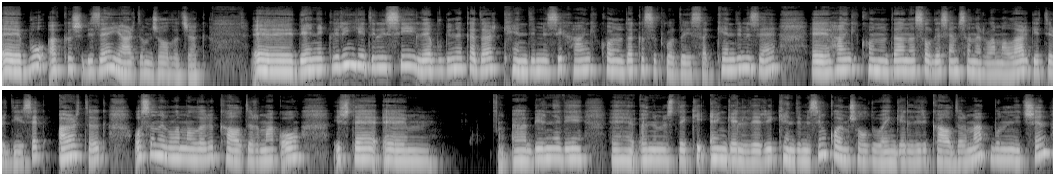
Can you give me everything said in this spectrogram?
e, bu akış bize yardımcı olacak. E, değneklerin yedilisiyle bugüne kadar kendimizi hangi konuda kısıtladıysak, kendimize e, hangi konuda nasıl desem sınırlamalar getirdiysek artık o sınırlamaları kaldırmak, o işte... E, bir nevi e, önümüzdeki engelleri kendimizin koymuş olduğu engelleri kaldırmak bunun için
